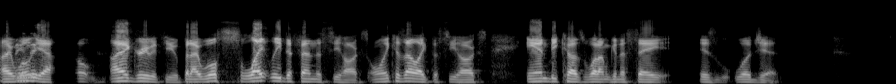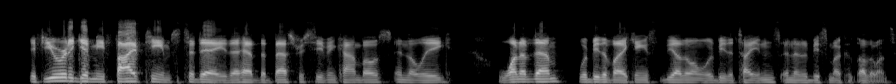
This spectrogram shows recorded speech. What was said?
I mean, will, they- yeah. Oh, I agree with you, but I will slightly defend the Seahawks only because I like the Seahawks and because what I'm going to say is legit. If you were to give me five teams today that have the best receiving combos in the league, one of them would be the Vikings, the other one would be the Titans, and then it'd be some other ones.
